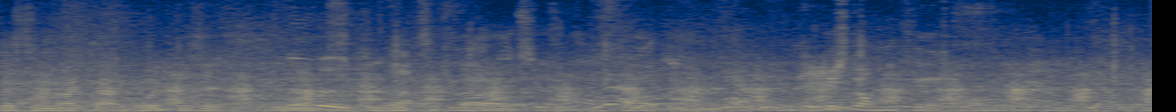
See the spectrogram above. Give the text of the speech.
Doesn't like that wood, does it? He wants, he wants a file, file down. Just on the first one. Yeah,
